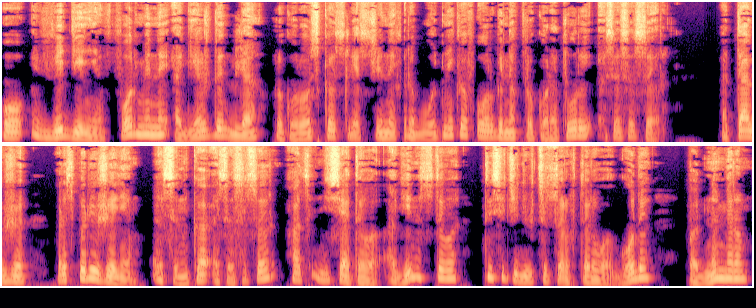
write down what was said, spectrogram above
о введении форменной одежды для прокурорско-следственных работников органов прокуратуры СССР, а также распоряжением СНК СССР от 10.11.1942 года под номером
